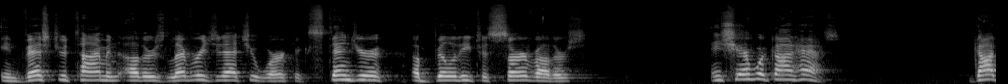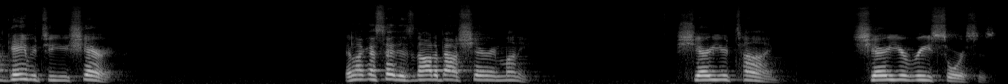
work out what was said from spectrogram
Invest your time in others, leverage it at your work, extend your ability to serve others, and share what God has. God gave it to you, share it. And like I said, it's not about sharing money. Share your time, share your resources,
